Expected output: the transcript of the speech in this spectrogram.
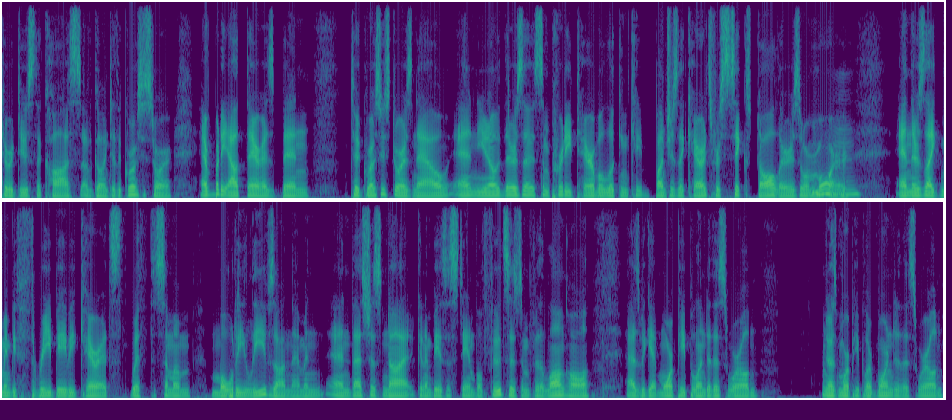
to reduce the costs of going to the grocery store. Everybody out there has been to grocery stores now, and you know there's a, some pretty terrible looking ca- bunches of carrots for six dollars or more, Mhm. And there's like maybe three baby carrots with some um, moldy leaves on them, and and that's just not going to be a sustainable food system for the long haul as we get more people into this world. You know, as more people are born into this world,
